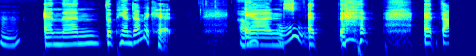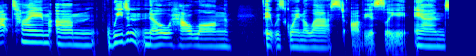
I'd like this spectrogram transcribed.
Mm-hmm. And then the pandemic hit. Oh. And Ooh. at at that time, um, we didn't know how long it was going to last, obviously. And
